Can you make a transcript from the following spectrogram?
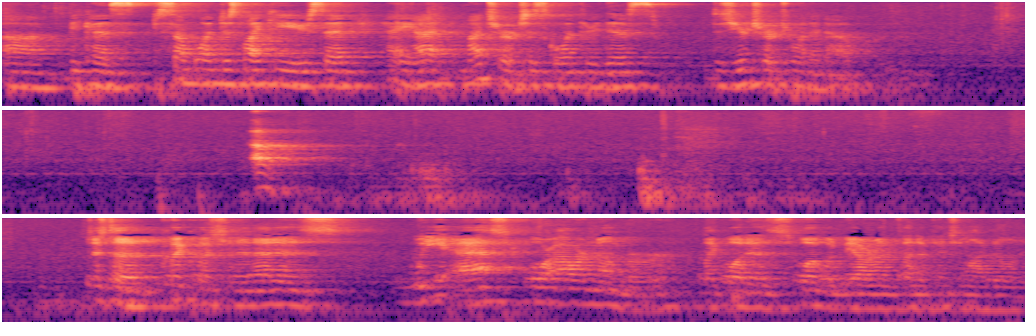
uh, because someone just like you said, hey, I, my church is going through this. Does your church want to know? Oh. Just a quick question, and that is, we ask for our number, like what is what would be our unfunded pension liability.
